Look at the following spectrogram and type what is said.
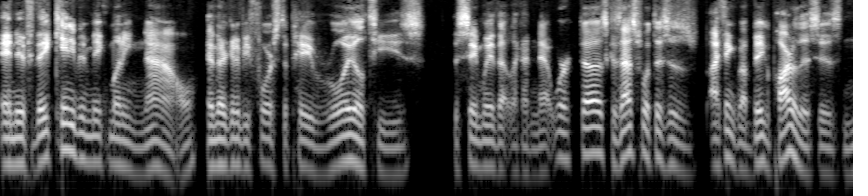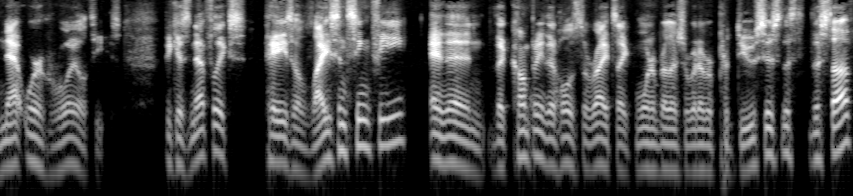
And if they can't even make money now, and they're going to be forced to pay royalties the same way that like a network does, because that's what this is. I think a big part of this is network royalties, because Netflix pays a licensing fee and then the company that holds the rights like warner brothers or whatever produces the, the stuff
